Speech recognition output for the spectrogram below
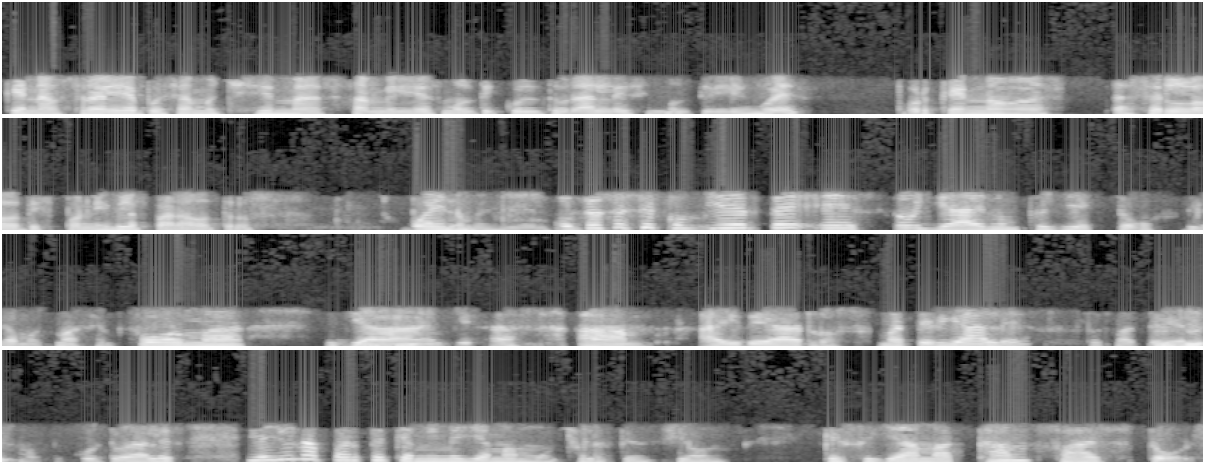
que en Australia pues hay muchísimas familias multiculturales y multilingües, ¿por qué no hacerlo disponible para otros? Bueno, entonces se convierte esto ya en un proyecto, digamos, más en forma, ya empiezas a, a, idear los materiales, los materiales multiculturales, y hay una parte que a mí me llama mucho la atención, que se llama Campfire Stories.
